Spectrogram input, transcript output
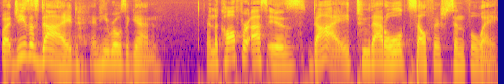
But Jesus died and he rose again. And the call for us is die to that old, selfish, sinful way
